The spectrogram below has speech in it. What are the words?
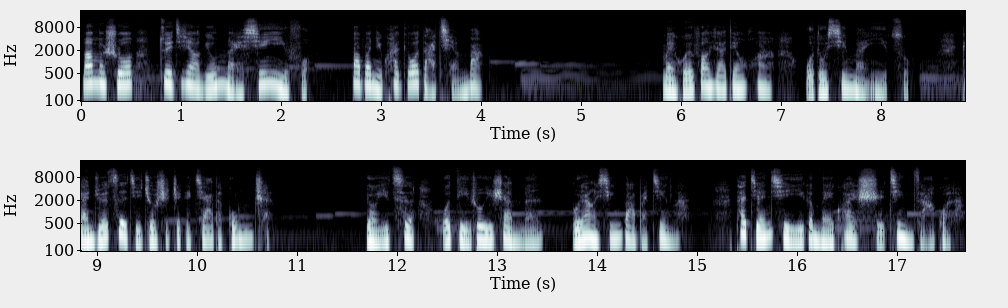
妈妈说最近要给我买新衣服。”爸爸，你快给我打钱吧！每回放下电话，我都心满意足，感觉自己就是这个家的功臣。有一次，我抵住一扇门，不让新爸爸进来，他捡起一个煤块，使劲砸过来，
